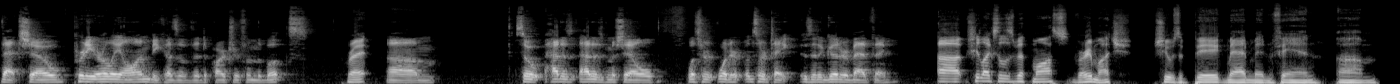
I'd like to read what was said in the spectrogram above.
that show pretty early on because of the departure from the books. right. Um, so how does how does Michelle? What's her what her, what's her take? Is it a good or a bad thing? Uh, she likes Elisabeth Moss very much. She was a big Mad Men fan, um,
